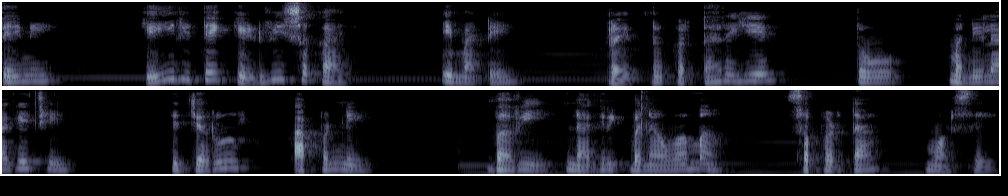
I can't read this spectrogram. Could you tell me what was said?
તેને કઈ રીતે કેળવી શકાય એ માટે પ્રયત્ન કરતા રહીએ તો મને લાગે છે કે જરૂર આપણને ભાવિ નાગરિક બનાવવામાં સફળતા મળશે.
